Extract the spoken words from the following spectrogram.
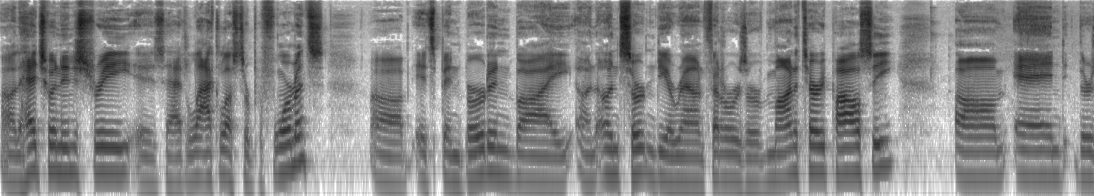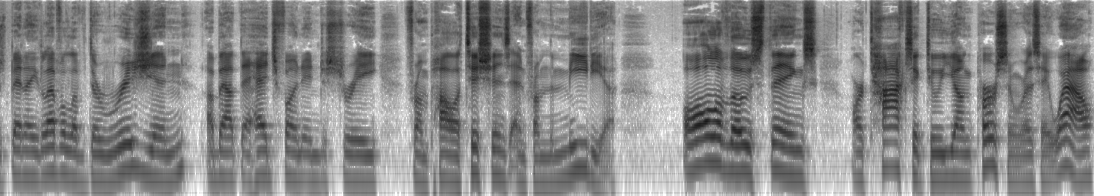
uh, the hedge fund industry has had lackluster performance. Uh, it's been burdened by an uncertainty around Federal Reserve monetary policy. Um, and there's been a level of derision about the hedge fund industry from politicians and from the media. All of those things are toxic to a young person where they say, wow,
